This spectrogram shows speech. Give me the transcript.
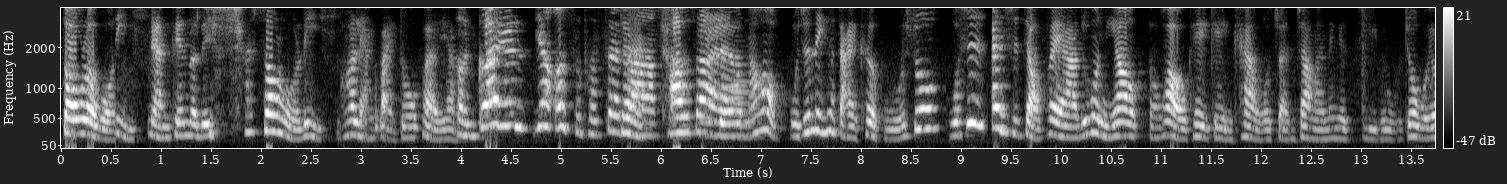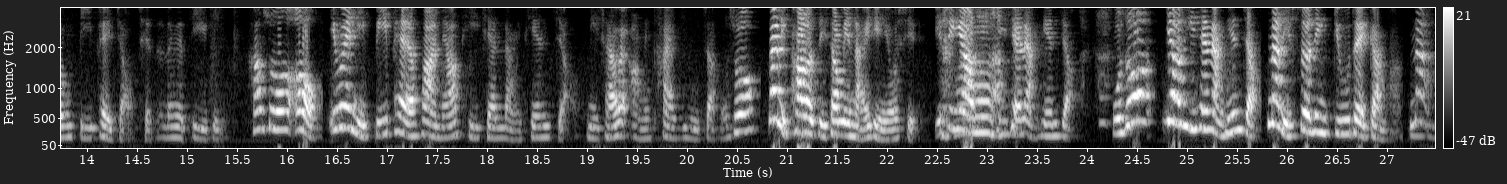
收了我利息，两天的利息，他收了我利息，然后两百多块的样子，很贵，因为要二十 percent 对啊，超级多。然后。我就立刻打给客服，我说我是按时缴费啊，如果你要的话，我可以给你看我转账的那个记录，就我用 B Pay 缴钱的那个记录。他说哦，因为你 B Pay 的话，你要提前两天缴，你才会 on time 入账。我说那你 policy 上面哪一点有写一定要提前两天缴？我说要提前两天缴，那你设定 due date 干嘛？那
